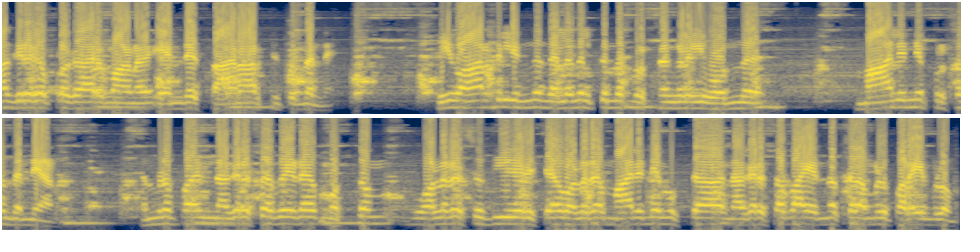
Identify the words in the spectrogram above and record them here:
ആഗ്രഹപ്രകാരമാണ് എന്റെ സ്ഥാനാർത്ഥിത്വം തന്നെ. ഈ വാർഡിൽ ഇന്ന് നിലനിൽക്കുന്ന പ്രശ്നങ്ങളിൽ ഒന്ന് മാലിന്യ പ്രശ്നം തന്നെയാണ്. നമ്മുടെ നഗരസഭയുടെ മൊത്തം വളരെ ശുദ്ധീകരിച്ച വളരെ മാലിന്യമുക്ത നഗരസഭ എന്നൊക്കെ നമ്മൾ പറയുമ്പോഴും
